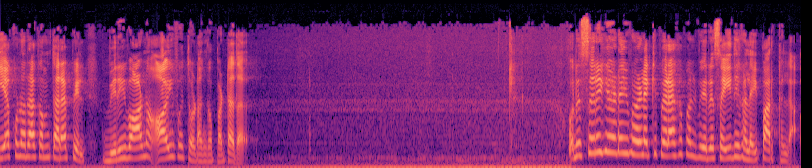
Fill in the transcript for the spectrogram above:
இயக்குநரகம் தரப்பில் விரிவான ஆய்வு தொடங்கப்பட்டது. ஒரு சிறிய இடைவேளைக்கு பிறகு பல்வேறு செய்திகளை பார்க்கலாம்.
